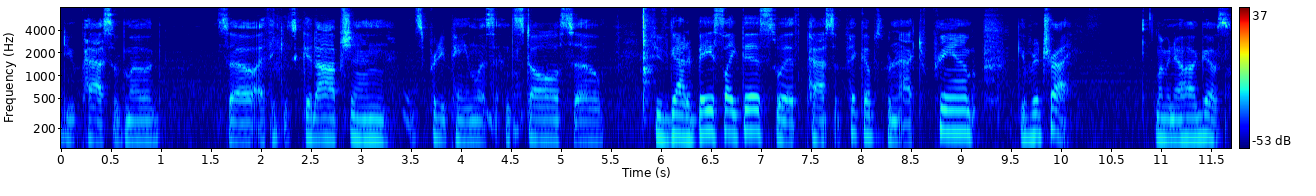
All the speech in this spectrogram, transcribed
do passive mode. So I think it's a good option. It's pretty painless install. So If you've got a bass like this with passive pickups but an active preamp, give it a try. Let me know how it goes.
